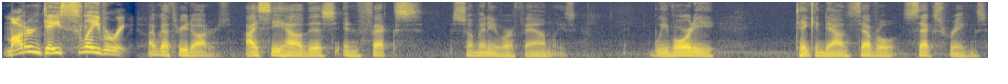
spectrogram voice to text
modern day slavery. I've got three daughters. I see how this infects so many of our families. We've already taken down several sex rings.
